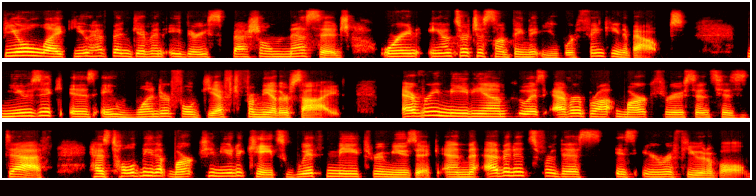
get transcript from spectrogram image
feel like you have been given a very special message or an answer to something that you were thinking about. Music is a wonderful gift from the other side. Every medium who has ever brought Mark through since his death has told me that Mark communicates with me through music, and the evidence for this is irrefutable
